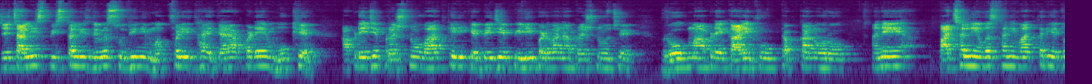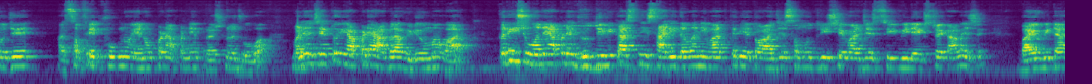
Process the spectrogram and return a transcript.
જે ચાલીસ પિસ્તાલીસ દિવસ સુધીની મગફળી થાય, ત્યારે આપણે મુખ્ય આપણે જે પ્રશ્નો વાત કરી કે ભાઈ જે પીળી પડવાના પ્રશ્નો છે, રોગમાં આપણે કાળી ફૂગ, ટપકાનો રોગ અને પાછળની અવસ્થાની વાત કરીએ તો જે સફેદ ફૂગનો એનો પણ આપણને પ્રશ્ન જોવા મળે છે. તો એ આપણે આગલા વિડીયોમાં વાત કરીશું અને આપણે વૃદ્ધિ વિકાસની સારી દવાની વાત કરીએ તો આ જે સમુદ્રી શેવાળ જે સીવીડ એક્સ્ટ્રેક્ટ આવે છે, બાયોવિટા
